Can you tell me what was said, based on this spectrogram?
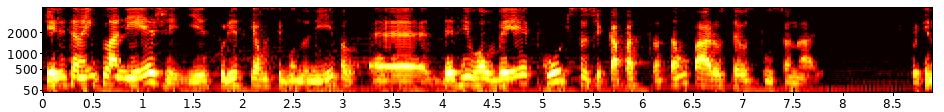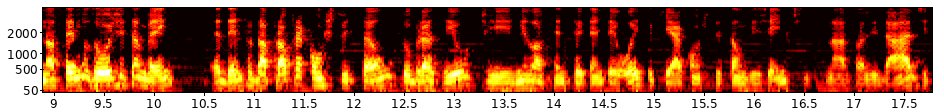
que ele também planeje, e por isso que é um segundo nível, é, desenvolver cursos de capacitação para os seus funcionários. Porque nós temos hoje também, é, dentro da própria Constituição do Brasil, de 1988, que é a Constituição vigente na atualidade,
